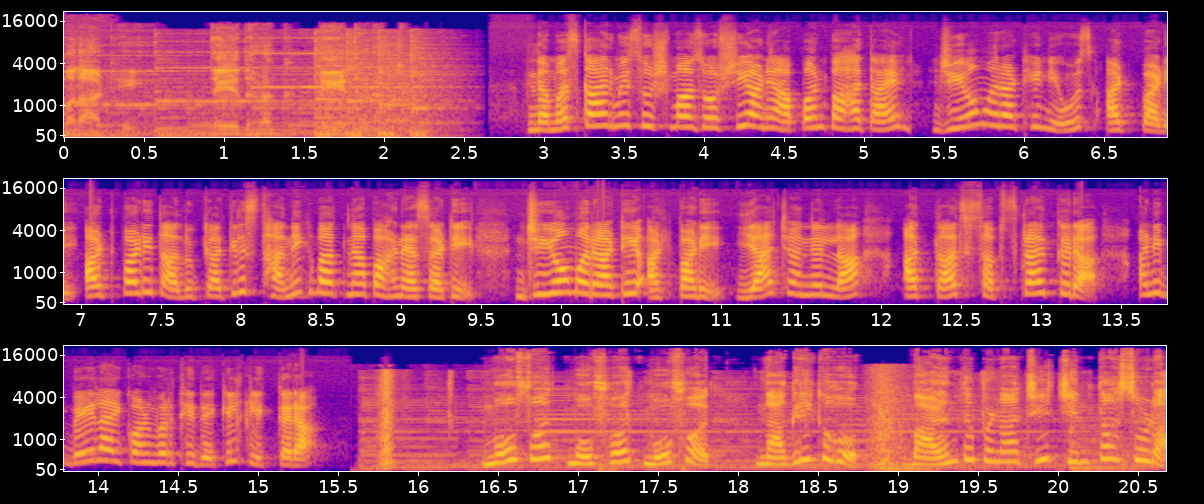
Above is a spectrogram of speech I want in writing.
मराठी. ते धडक ते धडक. नमस्कार मी सुषमा जोशी आणि आपण पाहताय जिओ मराठी न्यूज आटपाडी. आटपाडी तालुक्यातील स्थानिक बातम्या पाहण्यासाठी जिओ मराठी आटपाडी या चॅनेलला आत्ताच सबस्क्राईब करा आणि बेल आयकॉनवरती देखील क्लिक करा. मोफत मोफत मोफत. नागरिक हो बाळंतपणाची चिंता सोडा.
